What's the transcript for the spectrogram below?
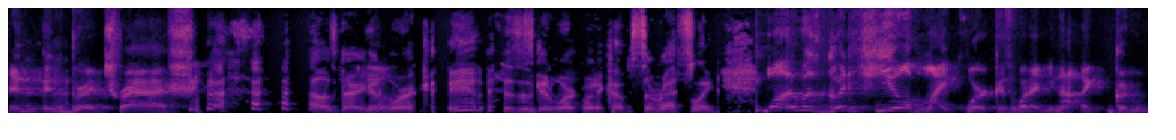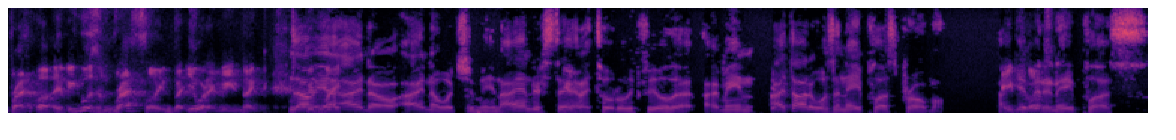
in, inbred trash. that was very you good know. work. this is good work when it comes to wrestling. Well, it was good heel mic work, is what I mean. Not like good. Re- well, he wasn't wrestling, but you know what I mean. Like no, yeah, mic- I know, I know what you mean. I understand. Yeah. I totally feel that. I mean, yeah. I thought it was an A plus promo. I give it an A plus.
